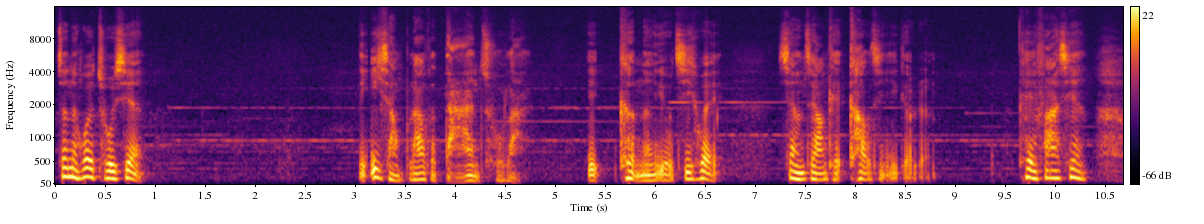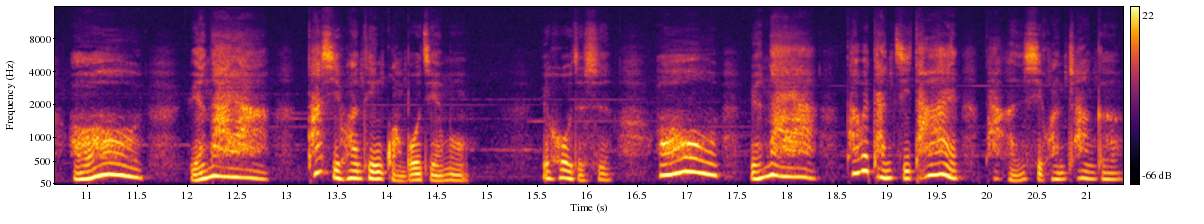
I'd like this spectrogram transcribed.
真的会出现你意想不到的答案出来，也可能有机会像这样可以靠近一个人，可以发现哦，原来啊，他喜欢听广播节目，又或者是哦，原来啊，他会弹吉他，哎，他很喜欢唱歌，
